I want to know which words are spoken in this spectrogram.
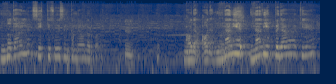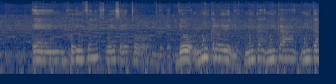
notable si es que se hubiesen cambiado los roles. Mm. Ahora, ahora nadie, nadie esperaba que eh, Joaquín Phoenix hubiese hecho Joker. Yo nunca lo vi venir, nunca, nunca, nunca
